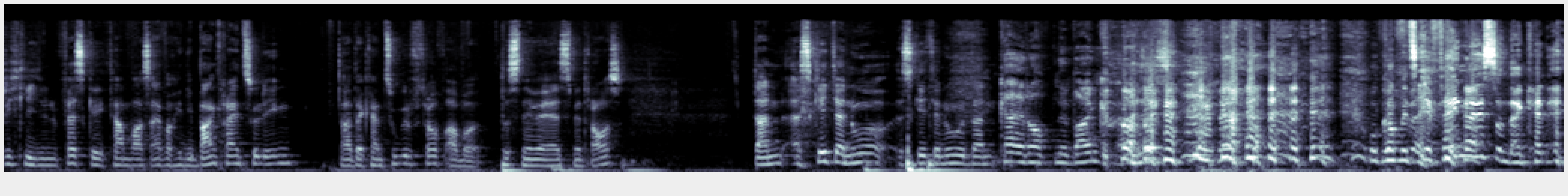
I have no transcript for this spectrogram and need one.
Richtlinien festgelegt haben, war es einfach in die Bank reinzulegen. Da hat er keinen Zugriff drauf, aber das nehmen wir jetzt mit raus. dann, es geht ja nur, es geht ja nur dann, Kai raubt eine Bank und kommt ins Gefängnis und dann kann er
